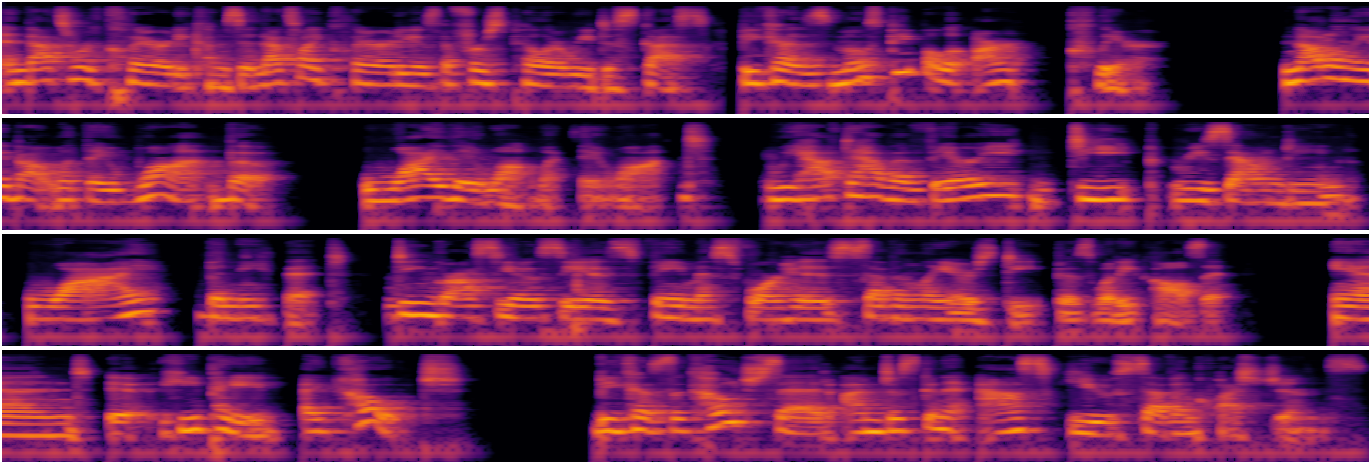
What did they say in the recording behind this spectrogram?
And that's where clarity comes in. That's why clarity is the first pillar we discuss because most people aren't clear, not only about what they want, but why they want what they want. We have to have a very deep, resounding why beneath it. Dean Graziosi is famous for his seven layers deep, is what he calls it. And it, he paid a coach because the coach said, I'm just going to ask you seven questions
